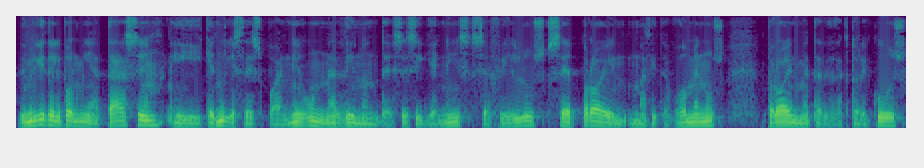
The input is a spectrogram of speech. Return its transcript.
Δημιουργείται λοιπόν μια τάση οι καινούργιες θέσεις που ανοίγουν να δίνονται σε συγγενείς, σε φίλους, σε πρώην μαθητευόμενους, πρώην μεταδιδακτορικούς,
